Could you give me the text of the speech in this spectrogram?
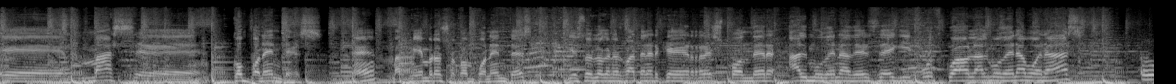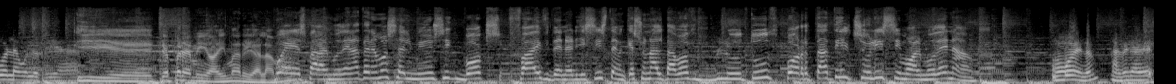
eh, más eh, componentes, ¿eh? más miembros o componentes. Y esto es lo que nos va a tener que responder Almudena desde Guipúzcoa. Hola Almudena, buenas. Hola, buenos días. ¿Y eh, qué premio hay, María Lama? Pues para Almudena tenemos el Music Box 5 de Energy System, que es un altavoz Bluetooth portátil chulísimo, Almudena. Bueno, a ver, a ver.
